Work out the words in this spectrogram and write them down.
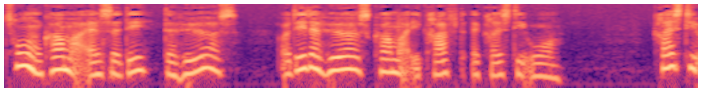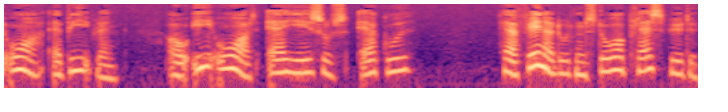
Troen kommer altså det, der høres, og det, der høres, kommer i kraft af Kristi ord. Kristi ord er Bibelen, og i ordet er Jesus, er Gud. Her finder du den store pladsbytte,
